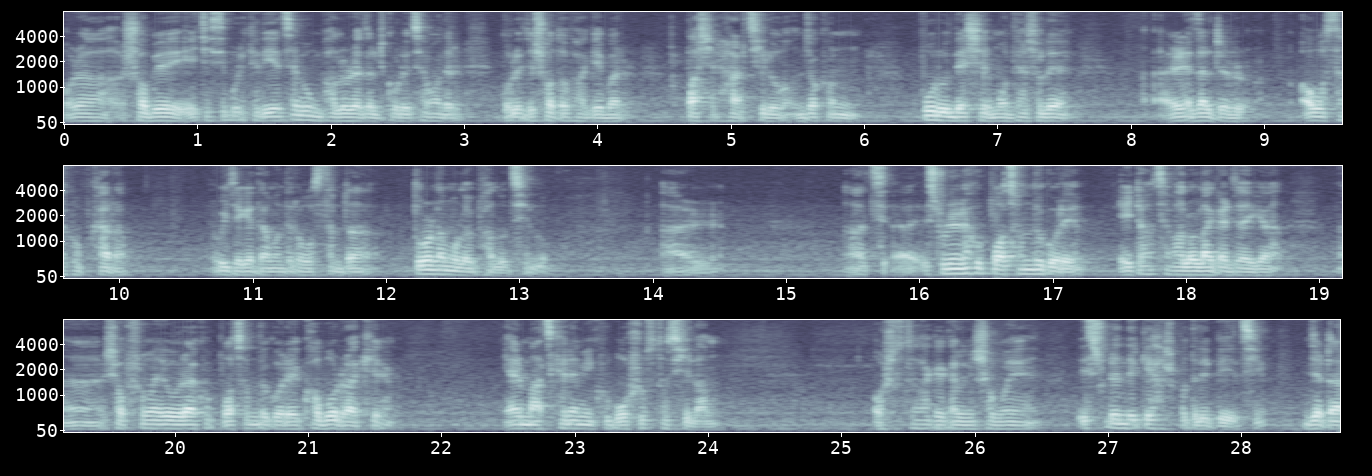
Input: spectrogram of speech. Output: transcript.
ওরা সবে এইচএসসি পরীক্ষা দিয়েছে এবং ভালো রেজাল্ট করেছে। আমাদের কলেজে শতভাগ এবার পাশের হার ছিল, যখন পুরো দেশের মধ্যে আসলে রেজাল্টের অবস্থা খুব খারাপ। ওই জায়গাতে আমাদের অবস্থানটা তুলনামূলক ভালো ছিল। আর স্টুডেন্টরা খুব পছন্দ করে। এটা হচ্ছে ভালো লাগার জায়গা। সবসময় ওরা খুব পছন্দ করে খবর রাখে। এর মাঝখানে আমি খুব অসুস্থ ছিলাম। অসুস্থ থাকাকালীন সময়ে স্টুডেন্টদেরকে হাসপাতালে পেয়েছি যেটা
